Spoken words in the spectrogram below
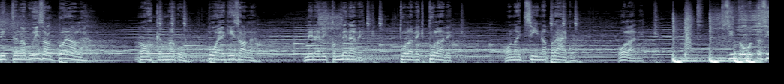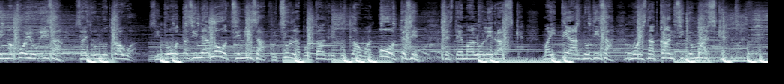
mitte nagu isalt pojale, rohkem nagu poeg isale. minevik on minevik, tulevik tulevik, on vaid siin ja praegu olevik. sind ootasin ma koju, isa, sa ei tulnud kaua, sind ootasin ja lootsin, isa, kuid sulle poolt taldrikult laual ootasin, sest temal oli raske, ma ei teadnud, isa, mu ees nad kandsid ju maske.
